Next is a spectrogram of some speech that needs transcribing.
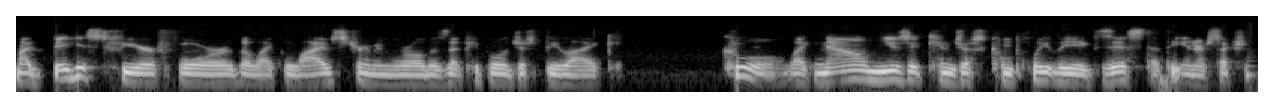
My biggest fear for the like live streaming world is that people will just be like, cool, like now music can just completely exist at the intersection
